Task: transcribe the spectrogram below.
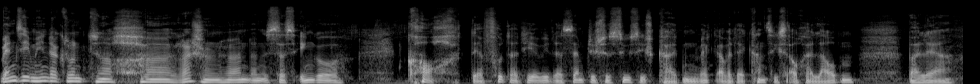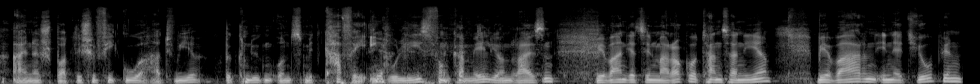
Wenn Sie im Hintergrund noch äh, rascheln hören, dann ist das Ingo Koch, der futtert hier wieder sämtliche Süßigkeiten weg, aber der kann sich's auch erlauben, weil er eine sportliche Figur hat. Wir begnügen uns mit Kaffee in ja. Von Chamäleonreisen. Wir waren jetzt in Marokko, Tansania, wir waren in Äthiopien,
